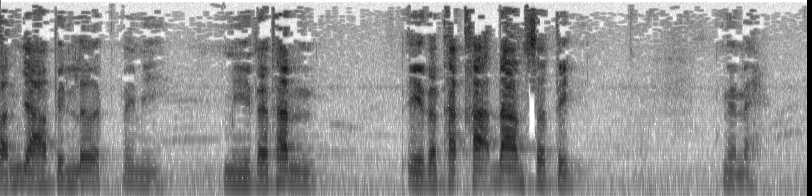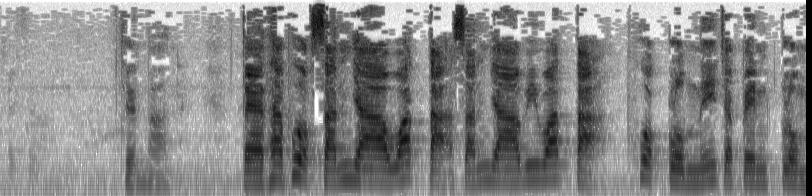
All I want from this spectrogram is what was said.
สัญญาเป็นเลิศไม่มี มีแต่ท่าน เอตทัคคะด้านสติเนี่ยนะเจนบานแต่ถ้าพวกสัญญาวัตตะสัญญาวิวัตตะ พวกกลุ่มนี้จะเป็นกลุ่ม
